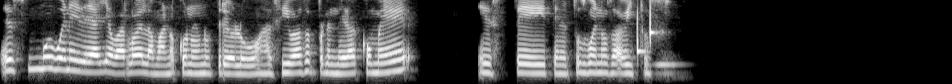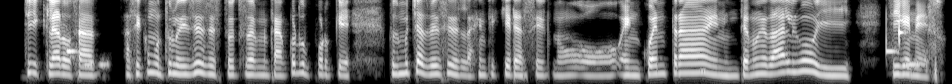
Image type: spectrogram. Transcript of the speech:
es muy buena idea llevarlo de la mano con un nutriólogo. Así vas a aprender a comer, este, y tener tus buenos hábitos. Sí, claro, o sea, así como tú lo dices, estoy totalmente de acuerdo, porque pues muchas veces la gente quiere hacer, ¿no? O encuentra en internet algo y siguen eso.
